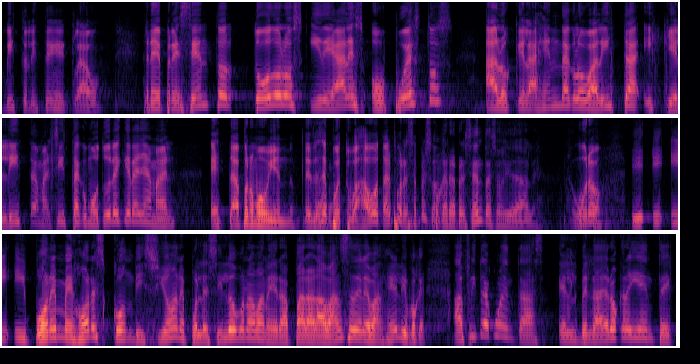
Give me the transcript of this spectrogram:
visto, liste en el clavo represento todos los ideales opuestos a lo que la agenda globalista, izquierdista, marxista, como tú le quieras llamar, está promoviendo. Entonces, claro. pues tú vas a votar por esa persona. Porque representa esos ideales. Seguro. Y, y, y, y pone mejores condiciones, por decirlo de alguna manera, para el avance del Evangelio. Porque a fin de cuentas, el verdadero creyente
